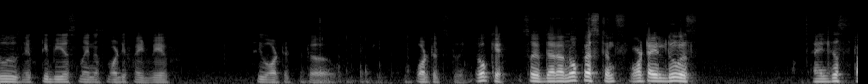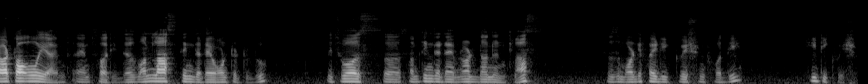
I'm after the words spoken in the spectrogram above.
do this FTBS minus modified wave see what it uh, what it's doing. Okay so if there are no questions what I'll do is I'll just start oh yeah I'm, I'm sorry there's one last thing that I wanted to do which was uh, something that I have not done in class. Which was a modified equation for the heat equation.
